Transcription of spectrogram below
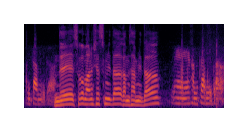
감사합니다. 네, 수고 많으셨습니다. 감사합니다. 네, 감사합니다.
